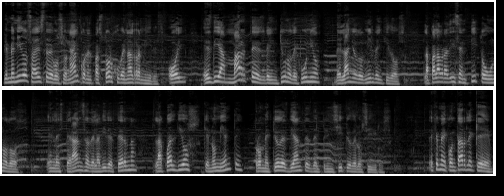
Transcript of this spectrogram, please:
Bienvenidos a este devocional con el pastor Juvenal Ramírez. Hoy es día martes 21 de junio del año 2022. La palabra dice en Tito 1.2, en la esperanza de la vida eterna, la cual Dios, que no miente, prometió desde antes del principio de los siglos. Déjeme contarle que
